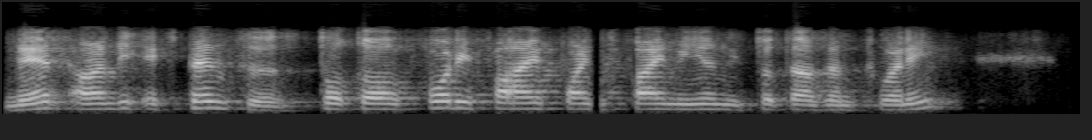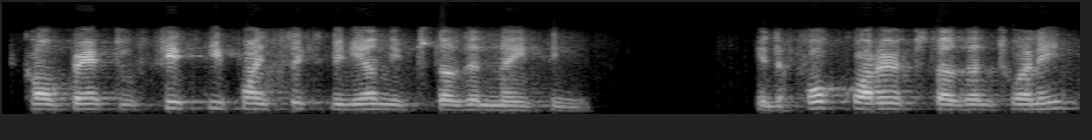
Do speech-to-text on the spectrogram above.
Net R&D expenses totaled 45.5 million in 2020 compared to 50.6 million in 2019. In the fourth quarter of 2020,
